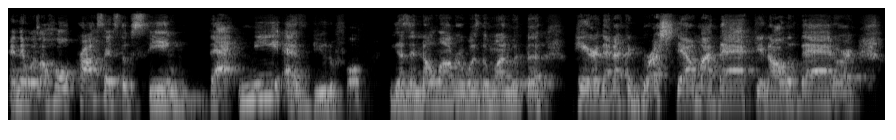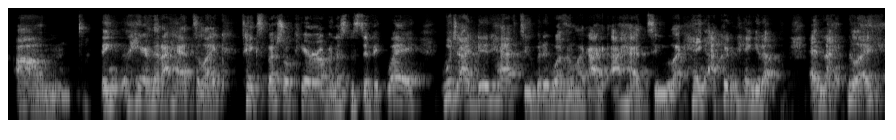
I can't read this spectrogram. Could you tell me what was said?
And there was a whole process of seeing that me as beautiful because it no longer was the one with the hair that I could brush down my back and all of that, or um, thing, hair that I had to like take special care of in a specific way, which I did have to, but it wasn't like I, I had to like hang, I couldn't hang it up at night, like,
